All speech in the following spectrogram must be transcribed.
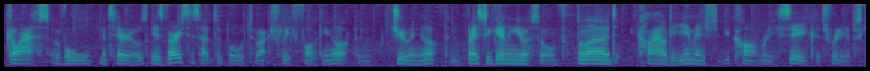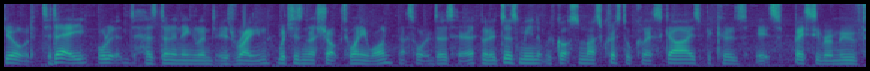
glass of all materials is very susceptible to actually fogging up and dewing up and basically giving you a sort of blurred, cloudy image that you can't really see because it's really obscured. Today, all it has done in England is rain, which isn't a shock to anyone. That's what it does here. But it does mean that we've got some nice crystal clear skies because it's basically removed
